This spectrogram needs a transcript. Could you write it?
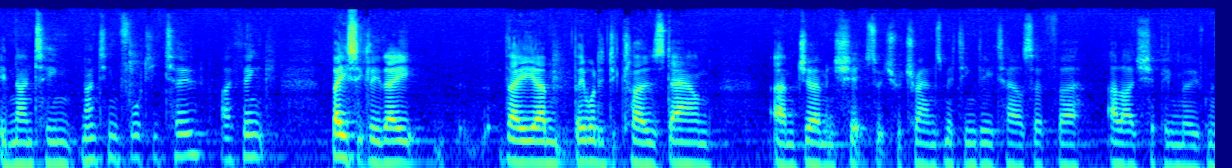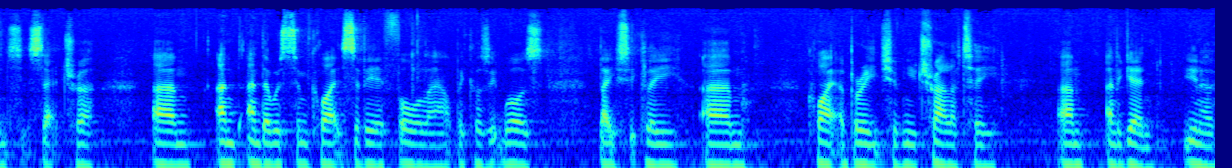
in 19, 1942, I think. Basically, they, they, um, they wanted to close down um, German ships which were transmitting details of uh, Allied shipping movements, etc. Um, and, and there was some quite severe fallout because it was basically um, quite a breach of neutrality. Um, and again, you know,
